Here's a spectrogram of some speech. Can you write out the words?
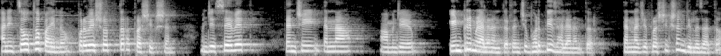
आणि चौथं पाहिलं प्रवेशोत्तर प्रशिक्षण म्हणजे सेवेत त्यांची त्यांना म्हणजे एंट्री मिळाल्यानंतर त्यांची भरती झाल्यानंतर त्यांना जे प्रशिक्षण दिलं जातं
